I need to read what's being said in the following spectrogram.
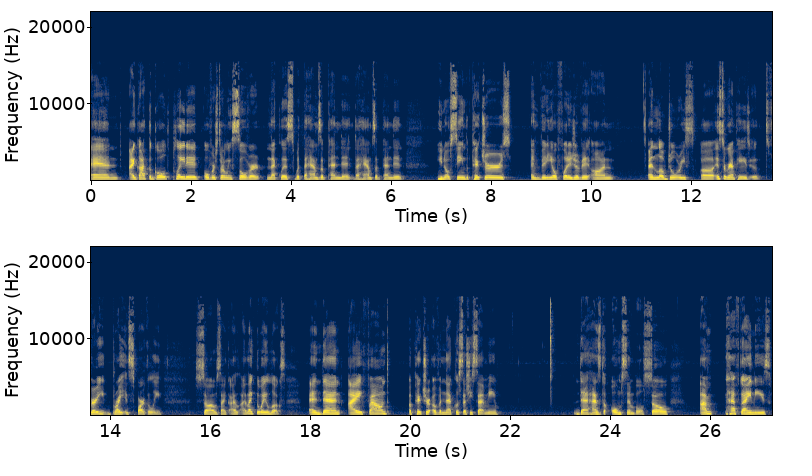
And I got the gold plated over sterling silver necklace with the Hamsa pendant, the Hamsa pendant, you know, seeing the pictures and video footage of it on and Love Jewelry's uh, Instagram page. It's very bright and sparkly. So I was like, I, I like the way it looks. And then I found a picture of a necklace that she sent me that has the Om symbol. So I'm half Guyanese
